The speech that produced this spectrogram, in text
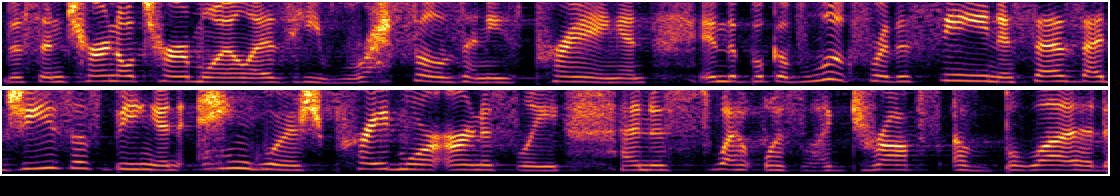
This internal turmoil as he wrestles and he's praying. And in the book of Luke, for the scene, it says that Jesus, being in anguish, prayed more earnestly, and his sweat was like drops of blood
